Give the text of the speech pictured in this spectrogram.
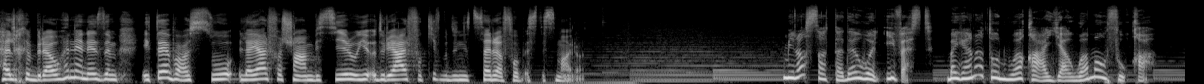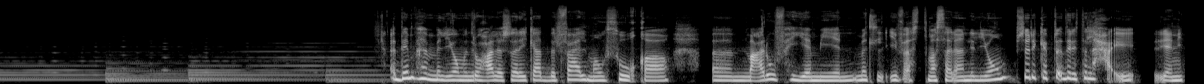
هالخبرة وهن لازم يتابعوا السوق ليعرفوا شو عم بيصير ويقدروا يعرفوا كيف بدهم يتصرفوا يتصرفوا باستثمارهم منصة تداول إيفست بيانات واقعية وموثوقة. قد مهم اليوم نروح على شركات بالفعل موثوقة. معروف هي مين؟ مثل إيفست مثلا اليوم شركة بتقدري تلحقي يعني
